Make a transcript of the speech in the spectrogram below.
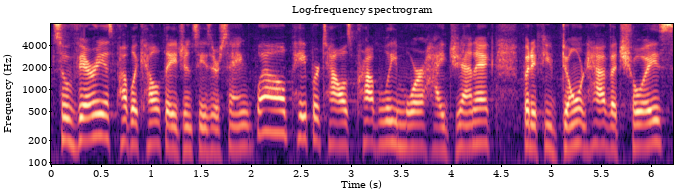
So various public health agencies are saying, well, paper towels probably more hygienic, but if you don't have a choice,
